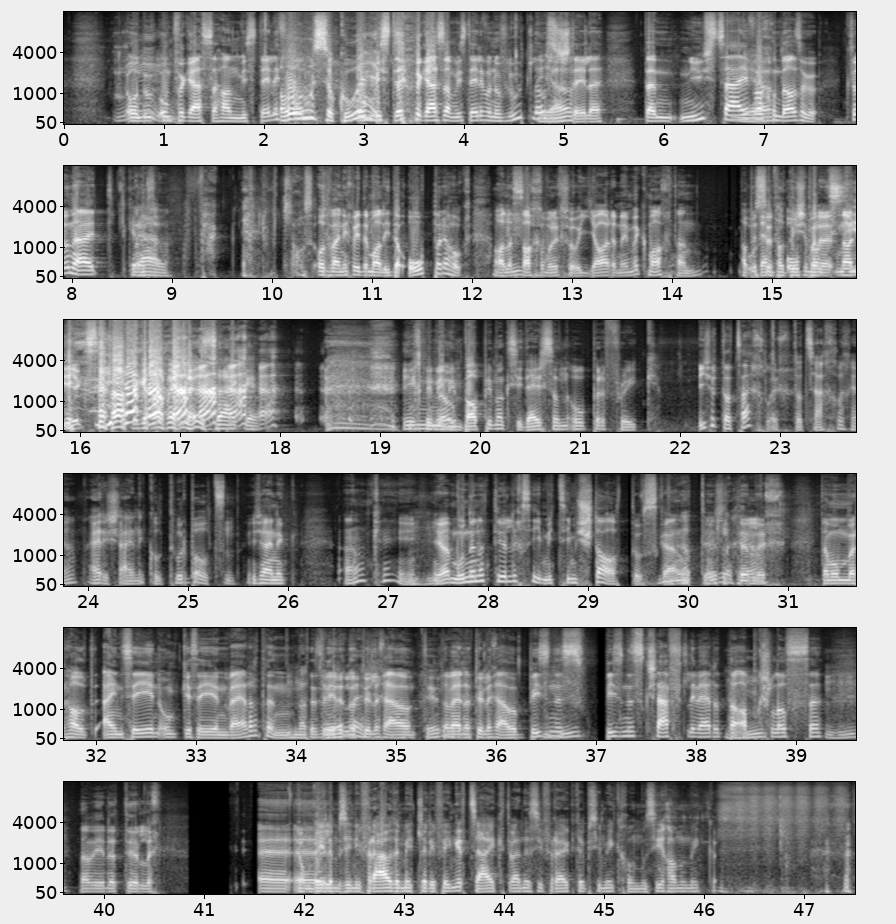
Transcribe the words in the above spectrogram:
Mm. und vergessen habe, mein Telefon Oh, so gut. und mein Te vergessen habe, mein Telefon auf lautlos Ja. zu stellen, dann niest es einfach Ja. und also Gesundheit. Und Genau. Fuck, lautlos. Oder wenn ich wieder mal in der Oper hocke. Alles Mhm. Sachen, die ich schon Jahre nicht mehr gemacht habe. Aber Ausser Fall bist Oper noch nie gewesen. gewesen. ich sagen. Ich bin mit Nope. meinem Papi mal gewesen, der ist so ein Opernfreak. Ist er tatsächlich? Tatsächlich, ja. Er ist eine Kulturbolzen. Ist eine... Okay. Mhm. Ja, muss er natürlich sein, mit seinem Status, gell? Natürlich, natürlich Da muss man halt ein sehen und gesehen werden. Das wäre Natürlich. natürlich auch... Natürlich. Da wäre natürlich auch ein Business, Business-Geschäftli werden da Mhm. abgeschlossen. Mhm. Da wird natürlich... Äh, Und äh, weil ihm seine Frau den mittleren Finger zeigt, wenn er sie fragt, ob sie mitkommt, muss ich einmal mitgehen.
